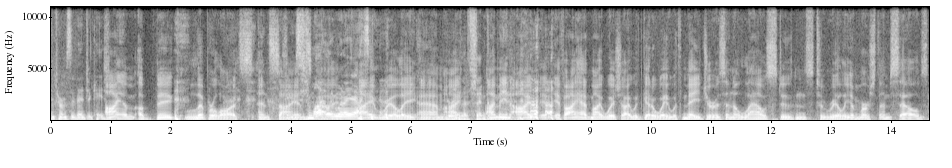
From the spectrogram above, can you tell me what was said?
in terms of education? I am a big liberal arts and science smiling guy. when I ask. I really am. You're I, in the same I mean, I, if, if I had my wish, I would get away with majors and allow students to really immerse themselves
